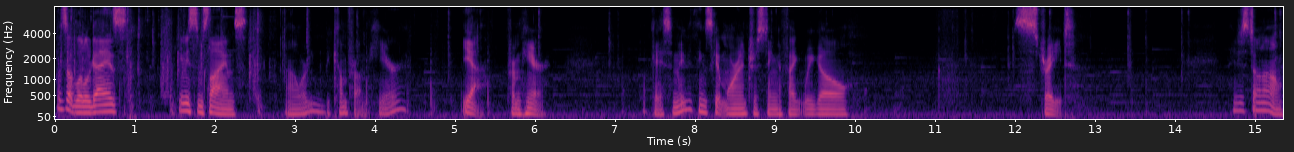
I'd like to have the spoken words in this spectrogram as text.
What's up, little guys? Give me some slimes. Uh, where did we come from? Here? Yeah, from here. Okay, so maybe things get more interesting if I we go straight. I just don't know.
